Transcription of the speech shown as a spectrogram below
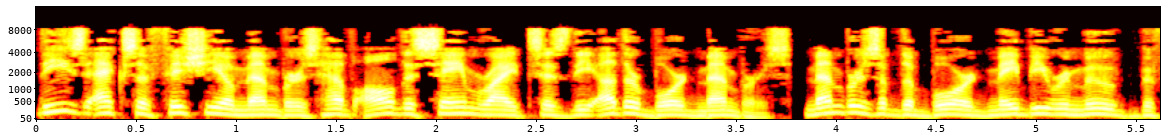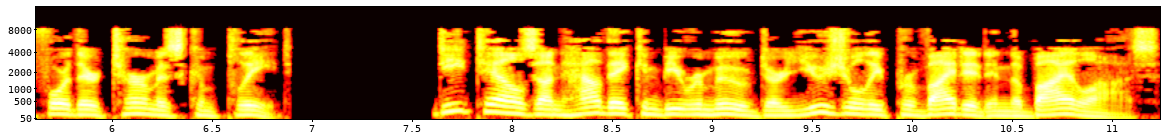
These ex officio members have all the same rights as the other board members. Members of the board may be removed before their term is complete. Details on how they can be removed are usually provided in the bylaws.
